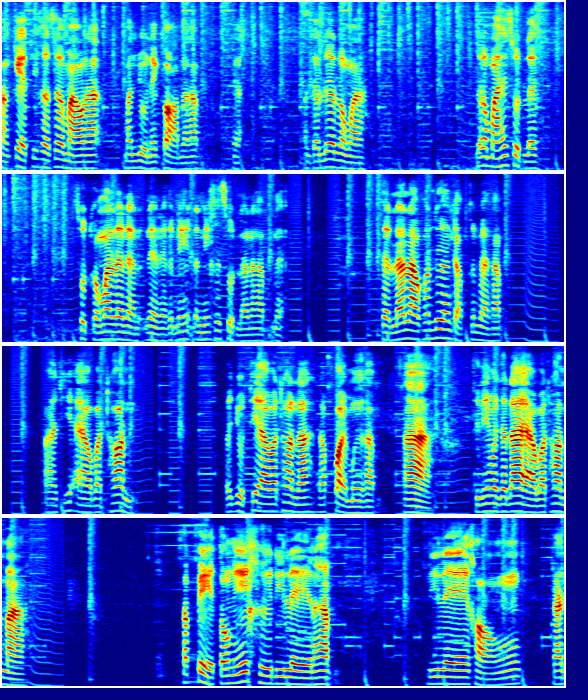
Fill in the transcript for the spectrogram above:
สังเกตที่เคอร์เซอร์เมาส์นะฮะมันอยู่ในกรอบนะครับเนี่ยมันจะเลื่อนลงมา เลื่อนมาให้สุดเลย สุดของมันเลยเนี่ยเนี่ยเนี่ยอันนี้อันนี้คือสุดแล้วนะครับเนี่ยเสร็จแล้วเราก็เลื่อนกลับขึ้นไปครับ ไปที่ L button ไปหยุดที่ L button นนะ แล้วปล่อยมือครับ อ่า ทีนี้มันจะได้ L button มาสปีดตรงนี้คือดีเลย์นะครับ ดีเลย์ของการ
